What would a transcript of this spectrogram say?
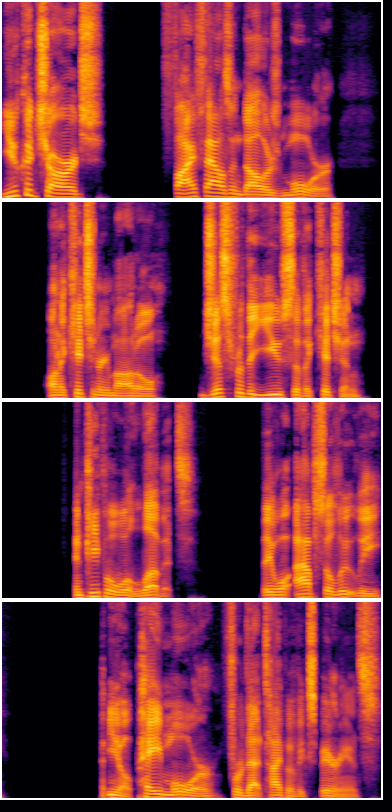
You could charge $5,000 more on a kitchen remodel just for the use of a kitchen, and people will love it. They will absolutely you know, pay more for that type of experience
